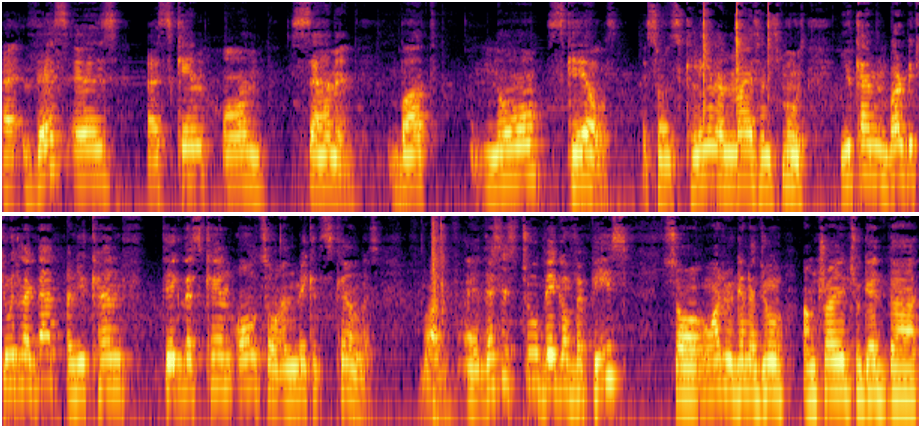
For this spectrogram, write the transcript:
Uh, this is a skin on salmon but no scales. So it's clean and nice and smooth. You can barbecue it like that and you can take the skin also and make it skinless. But uh, this is too big of a piece so what we're gonna do i'm trying to get the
